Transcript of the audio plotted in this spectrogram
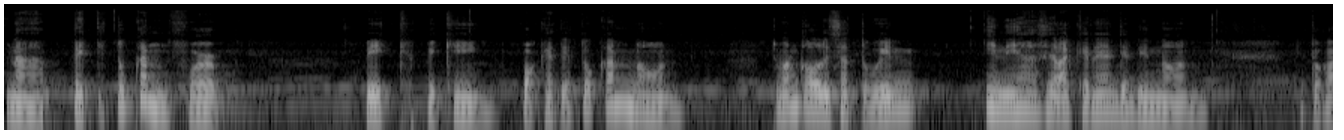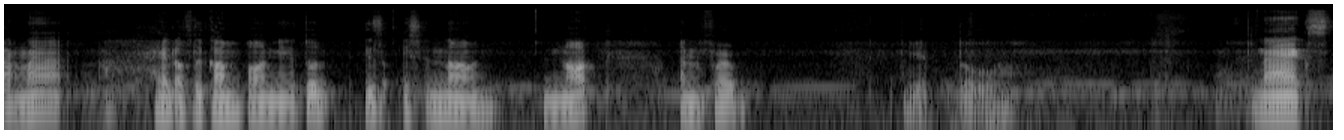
Nah pick itu kan verb. Pick picking. Pocket itu kan noun. Cuman kalau disatuin ini hasil akhirnya jadi noun. Itu karena head of the compoundnya itu is, is a noun not a verb. Gitu. Next.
